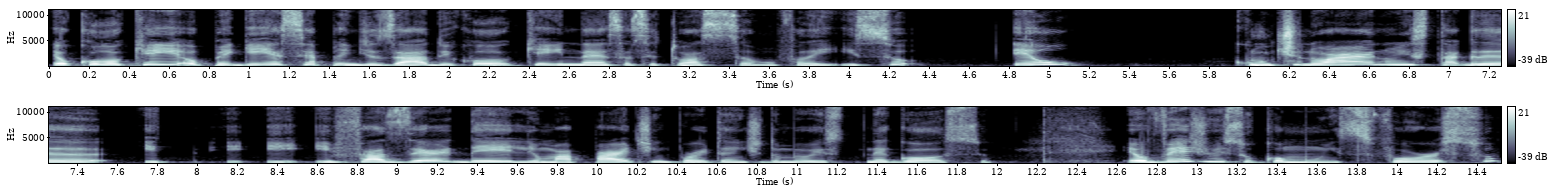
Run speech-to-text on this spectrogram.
Eu coloquei, eu peguei esse aprendizado e coloquei nessa situação. Eu falei, isso eu continuar no Instagram e, e, e fazer dele uma parte importante do meu negócio. Eu vejo isso como um esforço,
